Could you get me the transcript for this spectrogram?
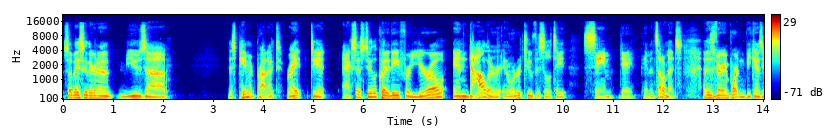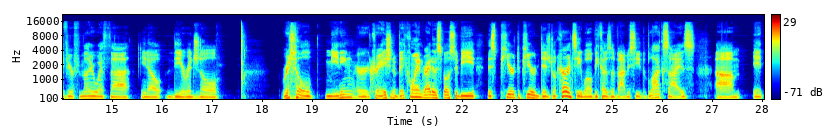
So basically, they're to use uh, this payment product, right, to get access to liquidity for euro and dollar in order to facilitate same day payment settlements. And this is very important because if you're familiar with, uh, you know, the original original meaning or creation of Bitcoin, right? It was supposed to be this peer-to-peer digital currency. Well, because of obviously the block size, um, it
